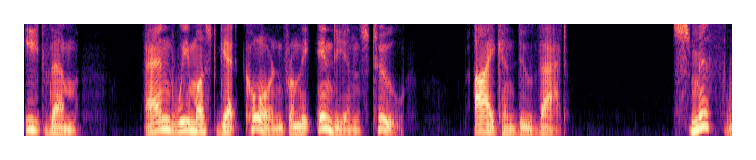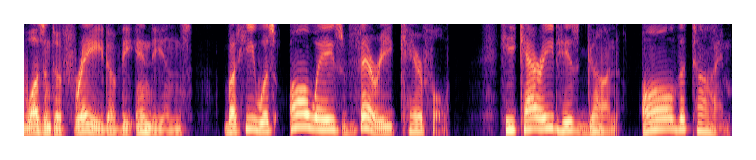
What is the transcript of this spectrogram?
eat them. And we must get corn from the Indians, too. I can do that. Smith wasn't afraid of the Indians, but he was always very careful. He carried his gun all the time.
